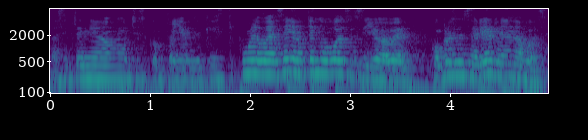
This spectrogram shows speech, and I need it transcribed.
así tenía muchos compañeros de que, es que ¿cómo le voy a hacer? Yo no tengo bolsas. Y yo, a ver, compras el cereal, viene una bolsa.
